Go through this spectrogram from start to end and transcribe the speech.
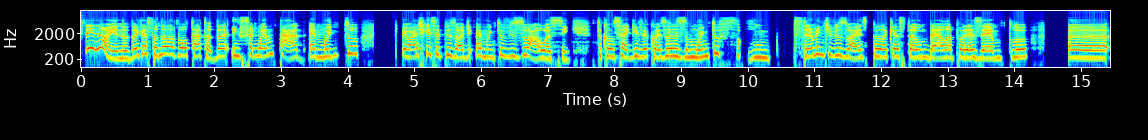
Sim, não, e na questão dela voltar toda ensanguentada, é muito. Eu acho que esse episódio é muito visual, assim. Tu consegue ver coisas muito. extremamente visuais pela questão dela, por exemplo. Uh,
